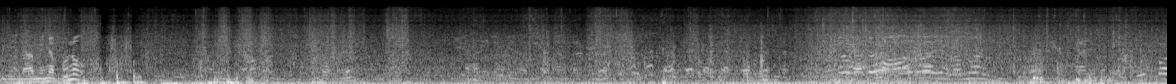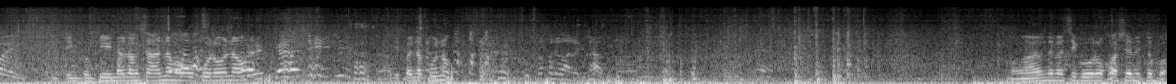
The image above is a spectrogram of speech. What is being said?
Hindi namin napuno. Kunting-kunti na lang sana mapupuno na. oh. Hindi pa napuno. Mga ano na lang siguro kasya nito ba?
